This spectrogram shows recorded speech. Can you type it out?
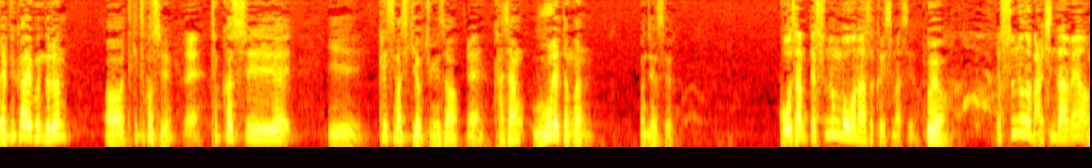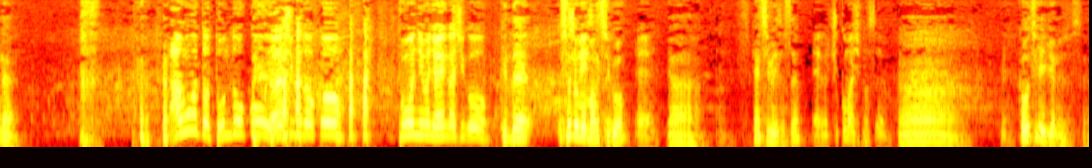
에픽하이 분들은, 어, 특히 투커 씨. 네. 투커 씨의 이 크리스마스 기억 중에서 네. 가장 우울했던 건 언제였어요? 고3 때 수능 보고 나서 크리스마스요. 왜요? 수능을 망친 다음에요. 네. 아무것도 없- 돈도 없고 여자친구도 없고 부모님은 여행 가시고 근데 집에 수능을 있었어요. 망치고, 예. 야 그냥 집에 있었어요? 예, 그냥 죽고만 싶었어요. 아. 네. 그 어떻게 이겨내셨어요?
